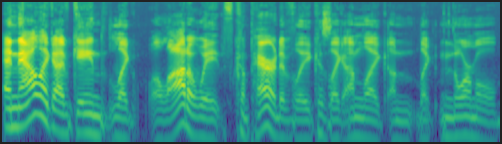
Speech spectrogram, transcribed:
And now like I've gained like a lot of weight comparatively cuz like I'm like I'm like normal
